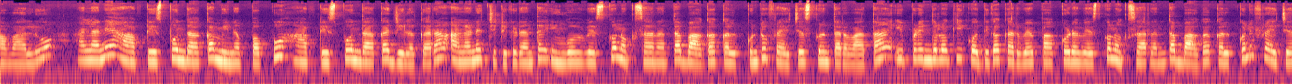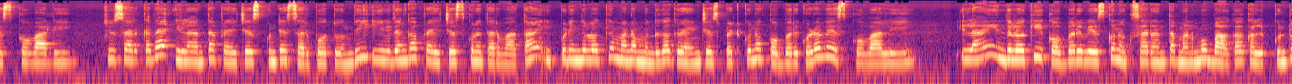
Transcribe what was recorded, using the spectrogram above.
ఆవాలు అలానే హాఫ్ టీ స్పూన్ దాకా మినప్పప్పు హాఫ్ టీ స్పూన్ దాకా జీలకర్ర అలానే చిటికెడంతా ఇంగువ వేసుకొని ఒకసారి అంతా బాగా కలుపుకుంటూ ఫ్రై చేసుకున్న తర్వాత ఇప్పుడు ఇందులోకి కొద్దిగా కరివేపాకు కూడా వేసుకొని ఒకసారి అంతా బాగా కలుపుకొని ఫ్రై చేసుకోవాలి. చూసారు కదా ఇలా అంతా ఫ్రై చేసుకుంటే సరిపోతుంది. ఈ విధంగా ఫ్రై చేసుకున్న తర్వాత ఇప్పుడు ఇందులోకి మనం ముందుగా గ్రైండ్ చేసి పెట్టుకున్న కొబ్బరి కూడా వేసుకోవాలి. ఇలా ఇందులోకి కొబ్బరి వేసుకొని ఒకసారి అంతా మనము బాగా కలుపుకుంటూ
